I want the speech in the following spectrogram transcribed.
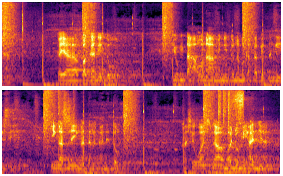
Yan. Kaya pag ganito, yung tao namin dito na magkakabit ng easy, ingat na ingat talaga nito. Kasi once na madumihan yan,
